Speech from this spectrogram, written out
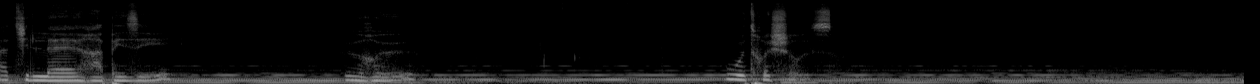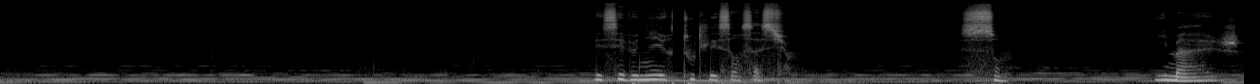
A-t-il l'air apaisé, heureux? Ou autre chose? Laissez venir toutes les sensations, sons, images,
